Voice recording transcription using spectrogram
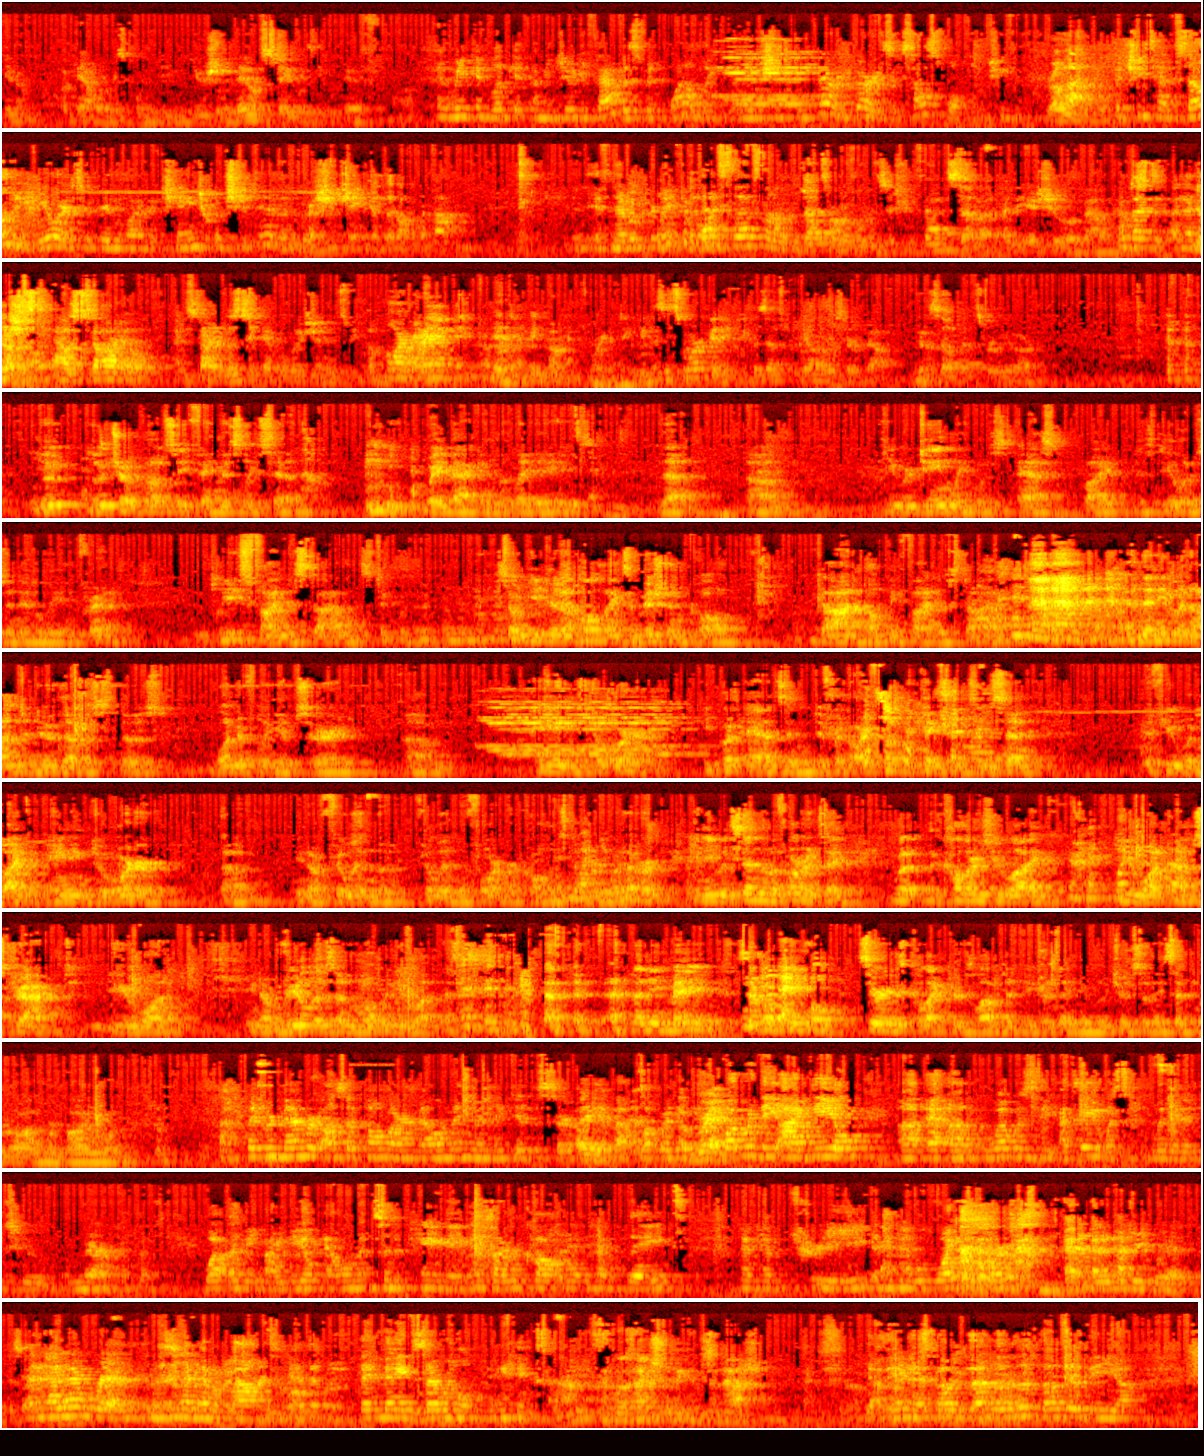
you know, a gallery's point of view. Usually, they don't stay with you if, uh, And we could look at, I mean, Judy Pfaff has been wildly, I mean, she's been very, very successful. She, but, Relatively. but she's had so many dealers who didn't want her to change what she did, and of course she changes it all the time. And It's never but predictable. that's, that's not, that's not a woman's issue. That's, uh, an issue about how, Well, that's an Yeah. additional, how style and stylistic evolution has become Or brand. branding. It has become branding, because it's marketing, because that's what galleries are about. Yeah. So that's where we are. Lu- Lucio Pozzi famously said, way back in the late eighties, that, um, he routinely was asked by his dealers in Italy and France, please find a style and stick with it. So he did a whole exhibition called God Help Me Find a Style. And then he went on to do those, those wonderfully absurd, um, paintings to order. He put ads in different art publications and said, if you would like a painting to order, uh, you know, fill in the, fill in the form or call this number or whatever. And he would send them a form and say, what, the colors you like, do you want abstract, do you want, you know, realism, what would you want? And then he made, several people, serious collectors loved it because they knew Lucio, so they said, we're on, we're buying one. but remember also Komar and Melamid when they did the Oh, survey yeah. about what were the, A red. what were the ideal, uh, uh, um, what was the, I think it was limited to America, but what are the ideal elements in a painting? As I recall, it had to have a lake, it had to have a tree, it had to have a white horse, And, and it had to be red. as I And it had to have red, and then it had to have a mountain, and then they made several paintings of these. It was actually international. Yeah, the internet, those, those are, those are the, uh,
